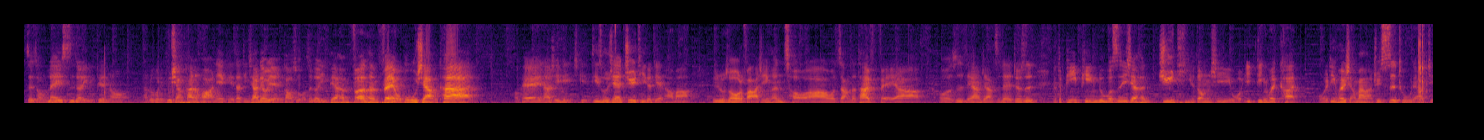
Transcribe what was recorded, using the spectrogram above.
这种类似的影片哦。那如果你不想看的话，你也可以在底下留言告诉我这个影片很愤很废，我不想看。OK，那请你给提出一些具体的点好吗？例如说我的发型很丑啊，我长得太肥啊，或者是怎样怎样之类的，就是你的批评，如果是一些很具体的东西，我一定会看，我一定会想办法去试图了解。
